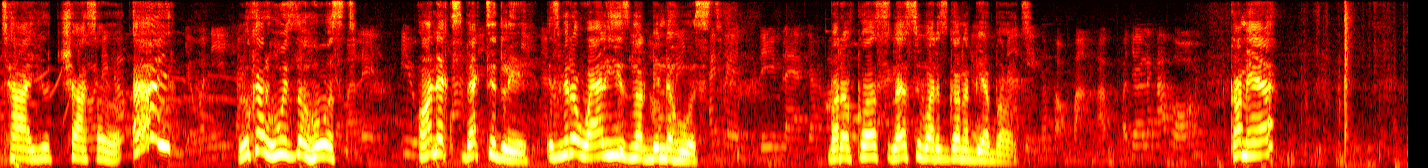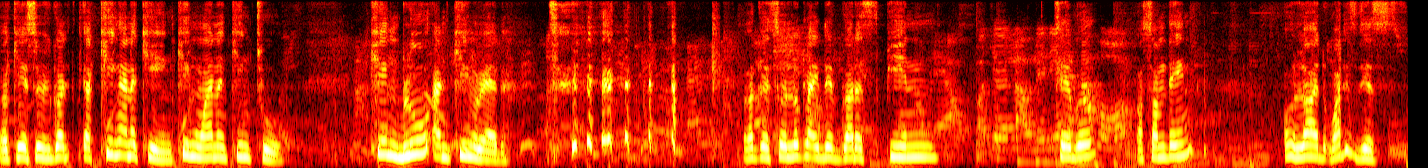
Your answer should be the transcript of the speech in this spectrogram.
Tayu Chasaro. Hey! Look at who is the host. Unexpectedly. It's been a while he's not been the host. But of course, let's see what it's gonna be about. Come here. Okay, so we've got a king and a king. King 1 and king 2. King blue and king red. okay, so look like they've got a spin table or something. Oh Lord, what is this?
